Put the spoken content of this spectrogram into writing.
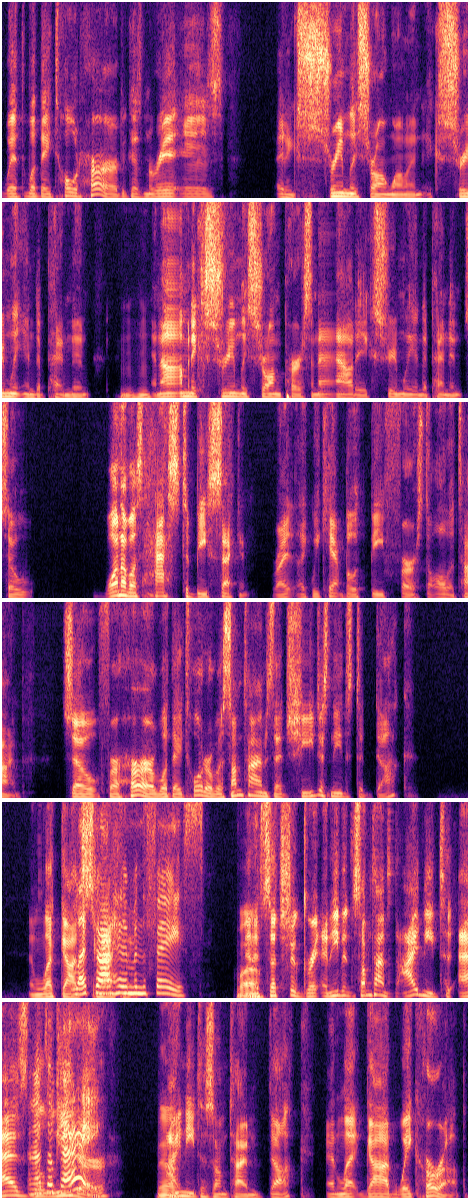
with what they told her, because Maria is an extremely strong woman, extremely independent, Mhm. and I'm an extremely strong personality, extremely independent. So one of us has to be second, right? Like we can't both be first all the time. So for her, what they told her was sometimes that she just needs to duck and let God Let God smack hit him in the face. Wow. And it's such a great and even sometimes I need to as And the that's okay. leader, Yeah. I need to sometimes duck and let God wake her up.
